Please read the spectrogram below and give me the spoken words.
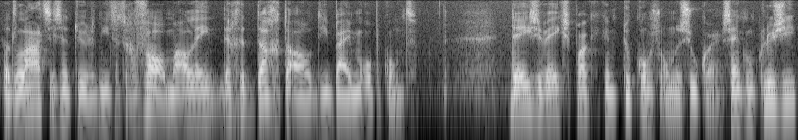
Dat laatste is natuurlijk niet het geval, maar alleen de gedachte al die bij me opkomt. Deze week sprak ik een toekomstonderzoeker. Zijn conclusie:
